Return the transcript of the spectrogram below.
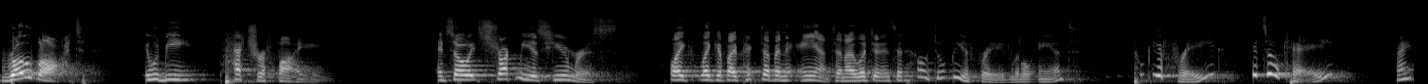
robot. It would be petrifying. And so it struck me as humorous like, like if I picked up an ant and I looked at it and said, Oh, don't be afraid, little ant. Don't be afraid. It's okay. Right?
